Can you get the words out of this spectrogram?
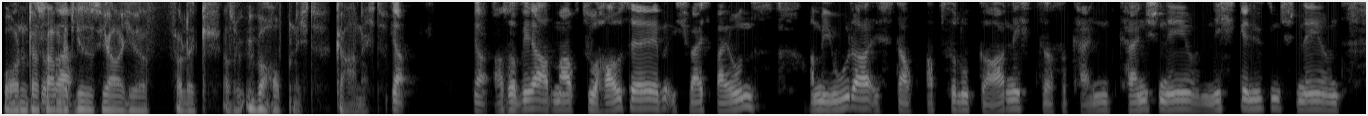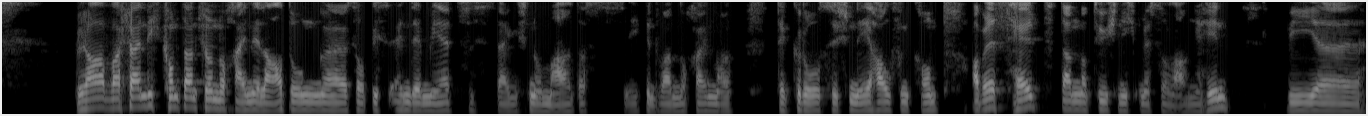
Und das Sogar. haben wir dieses Jahr hier völlig, also überhaupt nicht, gar nicht. Ja, ja, also wir haben auch zu Hause, ich weiß bei uns am Jura ist auch absolut gar nichts, also kein, kein Schnee und nicht genügend Schnee und ja, wahrscheinlich kommt dann schon noch eine Ladung äh, so bis Ende März. Es ist eigentlich normal, dass irgendwann noch einmal der große Schneehaufen kommt. Aber es hält dann natürlich nicht mehr so lange hin wie, äh,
